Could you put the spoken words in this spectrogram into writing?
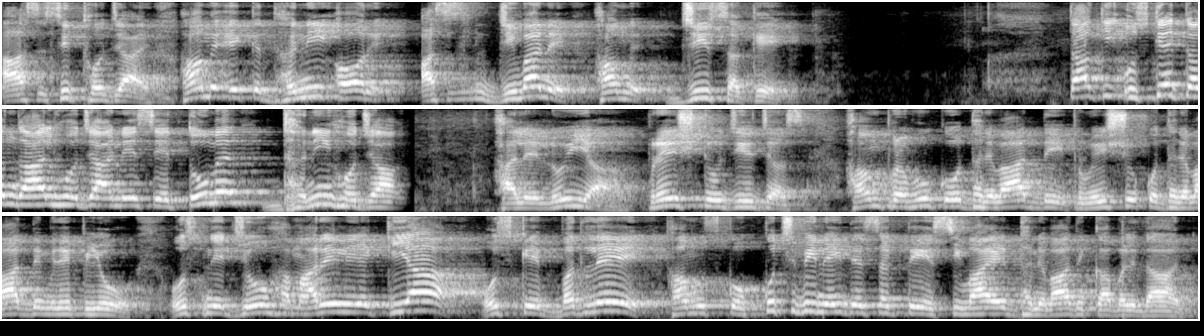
आशीषित हो जाए। हम एक धनी और जीवन हम जी सके। ताकि उसके कंगाल हो जाने से तुम धनी हो जाओ। हालेलुया। प्रेस टू जीसस हम प्रभु को धन्यवाद दें, प्रभु यीशु को धन्यवाद दें मेरे पियो उसने जो हमारे लिए किया, उसके बदले हम उसको कुछ भी नहीं दे सकते, सिवाय धन्यवाद का बलिदान।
